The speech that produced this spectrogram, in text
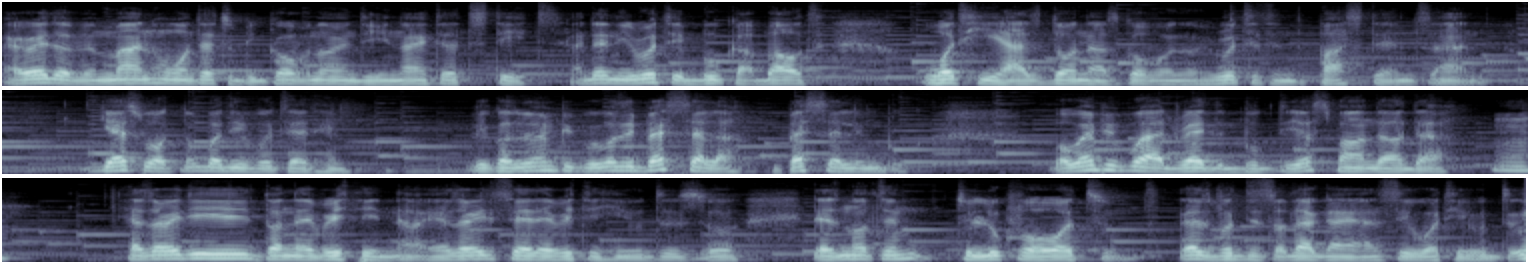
I read of a man who wanted to be governor in the United States, and then he wrote a book about what he has done as governor. He wrote it in the past tense, and guess what? Nobody voted him because when people it was a bestseller, best-selling book. But when people had read the book, they just found out that hmm, he has already done everything now. He has already said everything he will do. So there's nothing to look forward to. Let's vote this other guy and see what he will do.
